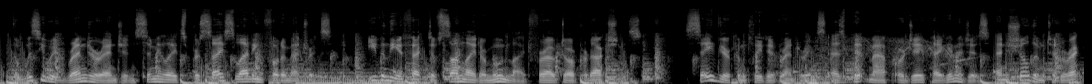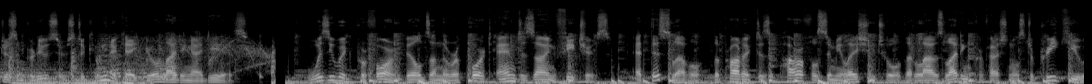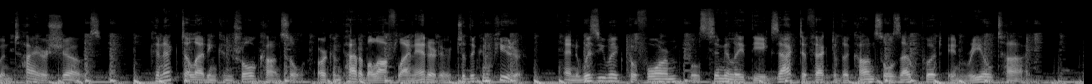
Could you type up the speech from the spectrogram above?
The WYSIWYG render engine simulates precise lighting photometrics, even the effect of sunlight or moonlight for outdoor productions. Save your completed renderings as bitmap or JPEG images and show them to directors and producers to communicate your lighting ideas. WYSIWYG Perform builds on the report and design features. At this level, the product is a powerful simulation tool that allows lighting professionals to pre-cue entire shows. Connect a lighting control console or compatible offline editor to the computer, and WYSIWYG Perform will simulate the exact effect of the console's output in real time.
